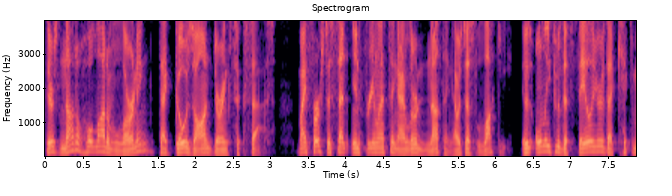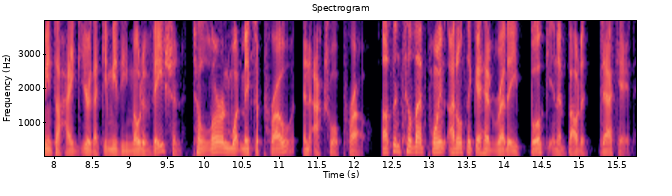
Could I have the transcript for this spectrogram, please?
There's not a whole lot of learning that goes on during success. My first ascent in freelancing, I learned nothing. I was just lucky. It was only through the failure that kicked me into high gear that gave me the motivation to learn what makes a pro an actual pro. Up until that point, I don't think I had read a book in about a decade.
